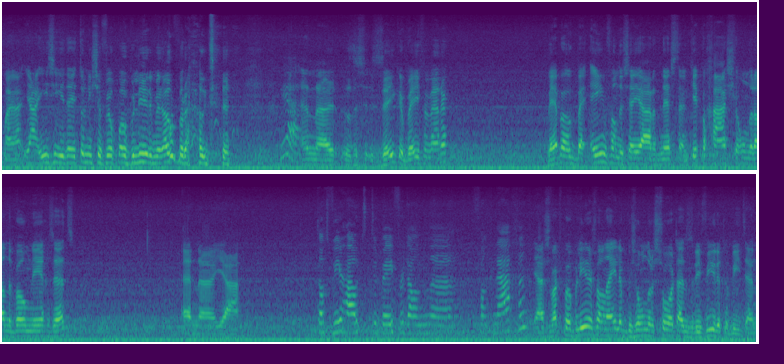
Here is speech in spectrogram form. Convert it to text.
Maar ja, ja hier zie je dat je toch niet zoveel populieren meer overhoudt. Ja. En uh, dat is zeker beverwerk. We hebben ook bij één van de zeearendnesten een kippengaasje onderaan de boom neergezet. En uh, ja... Dat weerhoudt de bever dan uh, van knagen? Ja, zwarte populier is wel een hele bijzondere soort uit het rivierengebied. En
